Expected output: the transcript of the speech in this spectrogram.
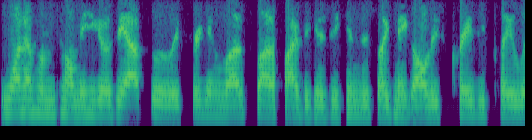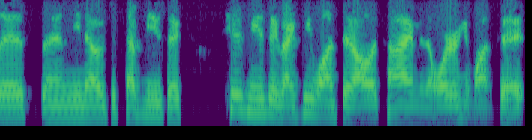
one of them told me he goes he absolutely freaking loves Spotify because he can just like make all these crazy playlists and you know just have music his music like he wants it all the time in the order he wants it.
